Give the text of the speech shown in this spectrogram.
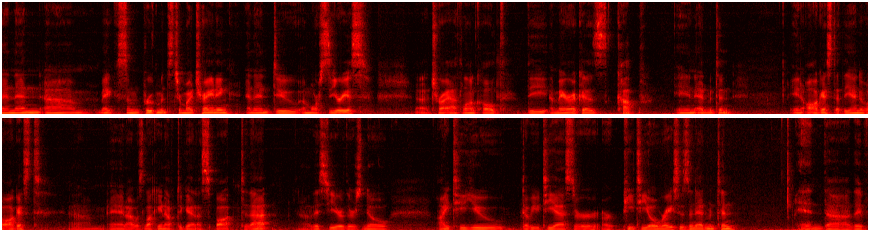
and then um, make some improvements to my training and then do a more serious uh, triathlon called the America's Cup in Edmonton in August, at the end of August. Um, and I was lucky enough to get a spot to that. Uh, this year there's no ITU, WTS, or, or PTO races in Edmonton and uh, they've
